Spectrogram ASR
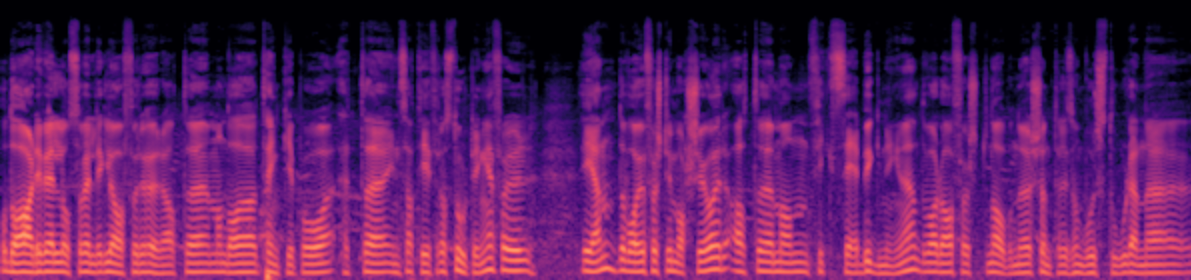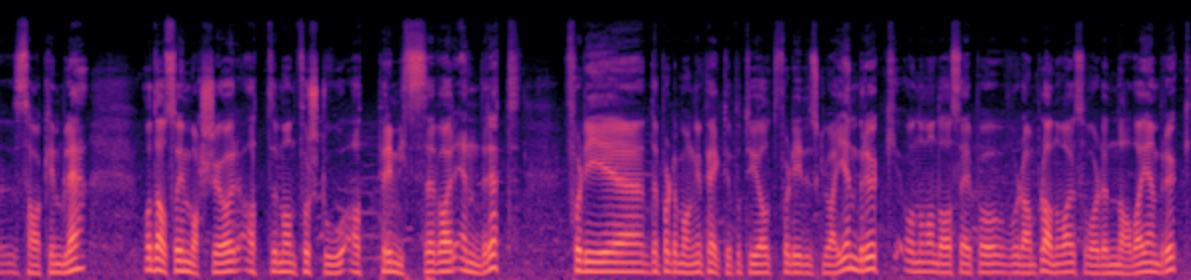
Og Da er de vel også veldig glade for å høre at uh, man da tenker på et initiativ fra Stortinget. For igjen, det var jo først i mars i år at uh, man fikk se bygningene. Det var da først naboene skjønte liksom hvor stor denne saken ble. Og det er også i mars i år at man forsto at premisset var endret. Fordi eh, departementet pekte på Tyholt fordi det skulle være gjenbruk. Og når man da ser på hvordan planene var, så var det nada gjenbruk.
